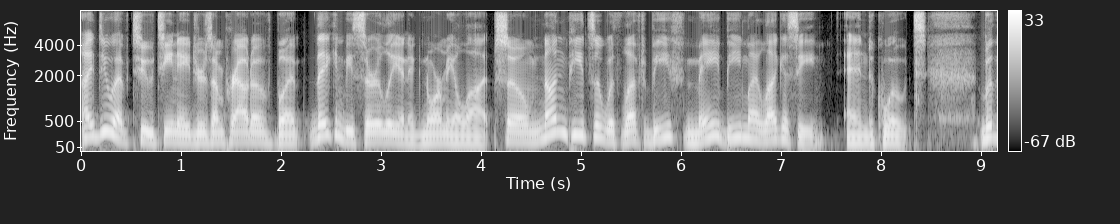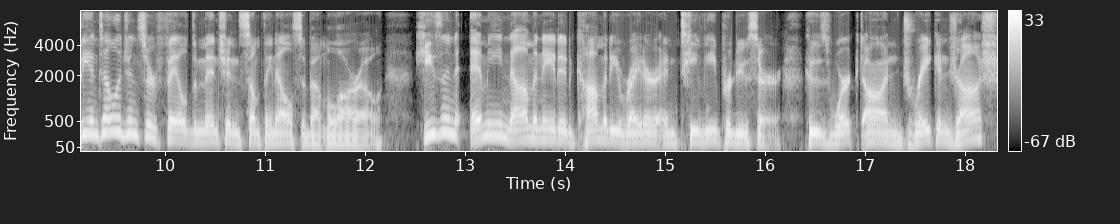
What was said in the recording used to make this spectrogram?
I do have two teenagers I'm proud of, but they can be surly and ignore me a lot, so None Pizza with left beef may be my legacy. End quote. But the Intelligencer failed to mention something else about Molaro. He's an Emmy nominated comedy writer and TV producer who's worked on Drake and Josh,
